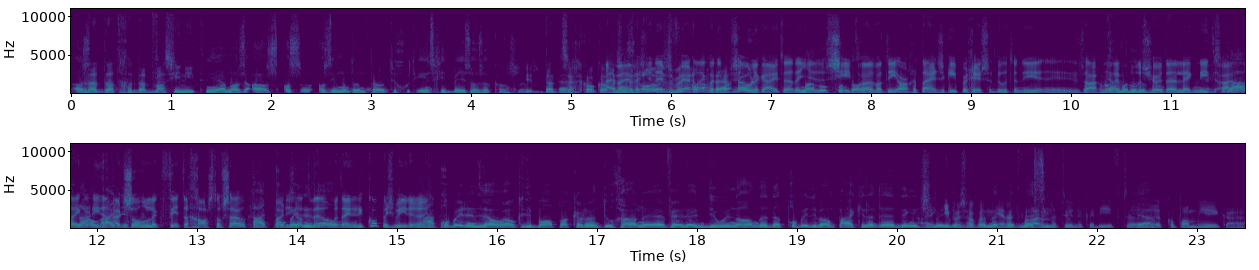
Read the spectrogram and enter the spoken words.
als- dat, dat, dat was hij niet. Ja, maar als, als, als, als iemand een penalty goed inschiet, ben je sowieso kansloos. Dat Hè? zeg ik ook al. Ja, maar als je het even vergelijkt met de persoonlijkheid, hè, dat Maar je ziet dat- wat, wat die Argentijnse keeper gisteren doet. En die eh, zagen nog Ja, even maar van de dat shirt. Hij leek niet, leek nou, niet een uitzonderlijk fitte gast of zo. Maar die zat wel wel. meteen in die kopjes bij iedereen. Maar hij probeerde het wel. Ook die bal pakken, er naartoe gaan, eh, een duw in de handen. Dat probeerde hij wel een paar keer er, eh, dingetjes de mee keeper is ook wat met, meer ervaren natuurlijk. Die heeft. Copa America.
